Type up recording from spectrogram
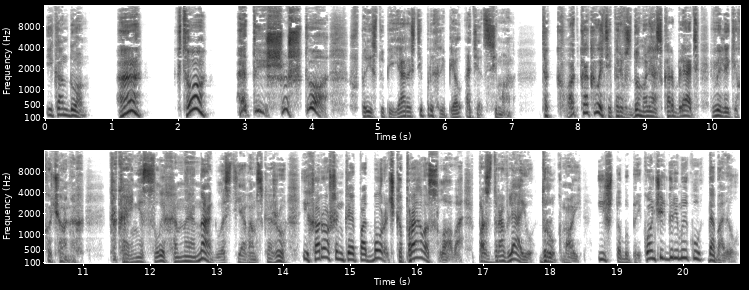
и кондом». «А? Кто? Это еще что?» В приступе ярости прохрипел отец Симон. «Так вот как вы теперь вздумали оскорблять великих ученых. Какая неслыханная наглость, я вам скажу, и хорошенькая подборочка, право слово. Поздравляю, друг мой. И чтобы прикончить Гремыку, добавил.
